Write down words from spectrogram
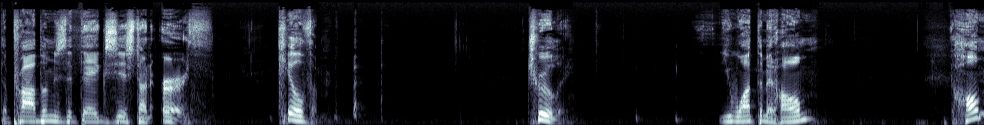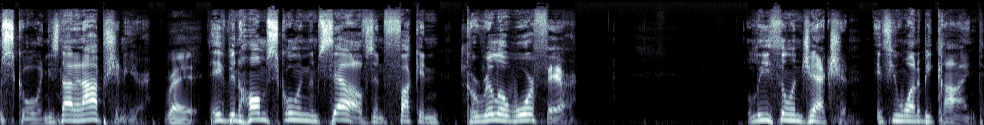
The problem is that they exist on Earth. Kill them. Truly. You want them at home? Homeschooling is not an option here. Right. They've been homeschooling themselves in fucking guerrilla warfare. Lethal injection, if you want to be kind.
